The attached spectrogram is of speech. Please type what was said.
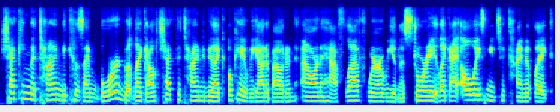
checking the time because I'm bored, but like I'll check the time to be like, okay, we got about an hour and a half left. Where are we in the story? Like I always need to kind of like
